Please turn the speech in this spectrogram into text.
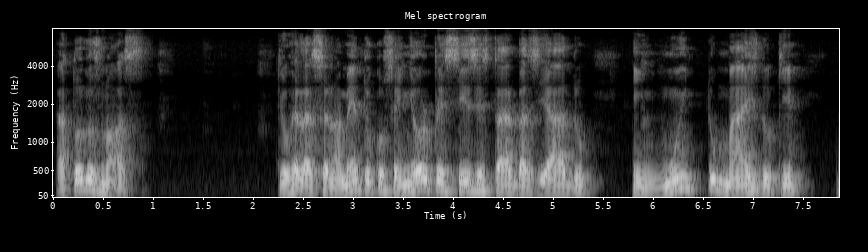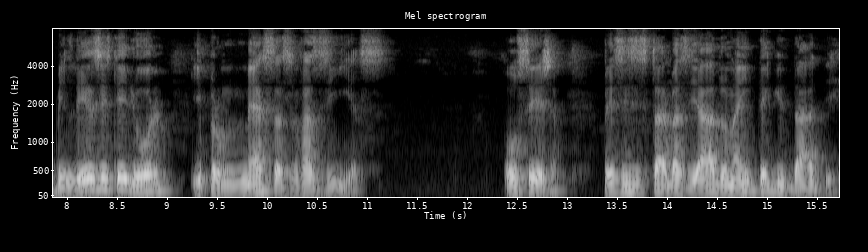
a todos nós que o relacionamento com o Senhor precisa estar baseado em muito mais do que beleza exterior e promessas vazias. Ou seja, precisa estar baseado na integridade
